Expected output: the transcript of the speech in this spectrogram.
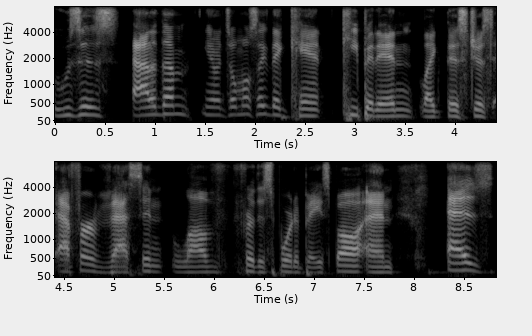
oozes out of them. You know, it's almost like they can't keep it in. Like this just effervescent love for the sport of baseball. And as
